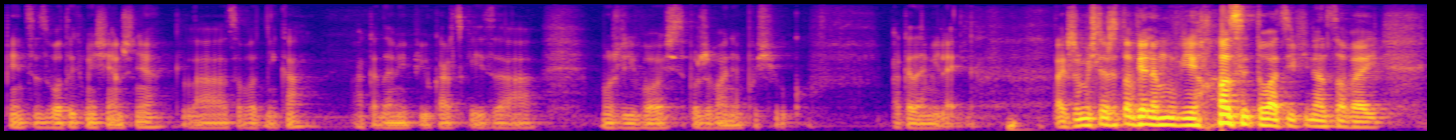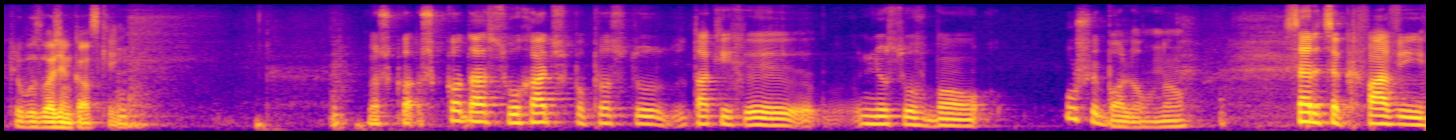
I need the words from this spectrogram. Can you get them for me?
500 zł miesięcznie dla zawodnika Akademii Piłkarskiej za możliwość spożywania posiłków w Akademii Legii. Także myślę, że to wiele mówi o sytuacji finansowej klubu z Łazienkowskiej. No szko, szkoda słuchać po prostu takich y, newsów, bo uszy bolą. No. Serce krwawi.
